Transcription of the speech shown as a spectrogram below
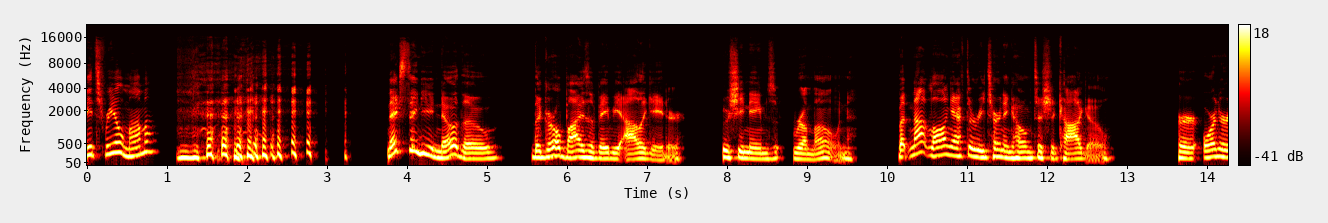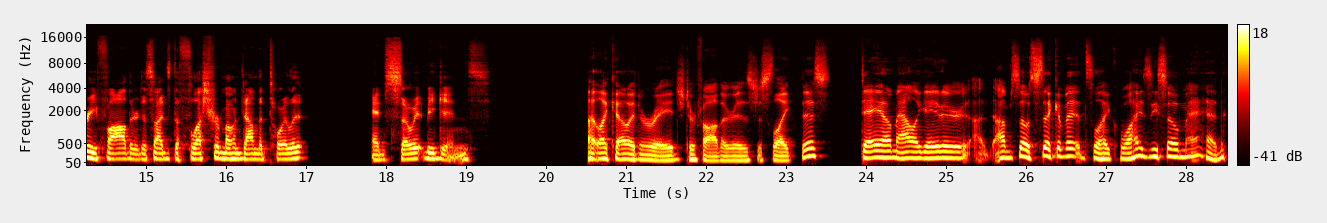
It's real, mama. Next thing you know, though, the girl buys a baby alligator who she names Ramon. But not long after returning home to Chicago, her ornery father decides to flush Ramon down the toilet, and so it begins. I like how enraged her father is, just like, this damn alligator. I, am so sick of it. It's like, why is he so mad?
